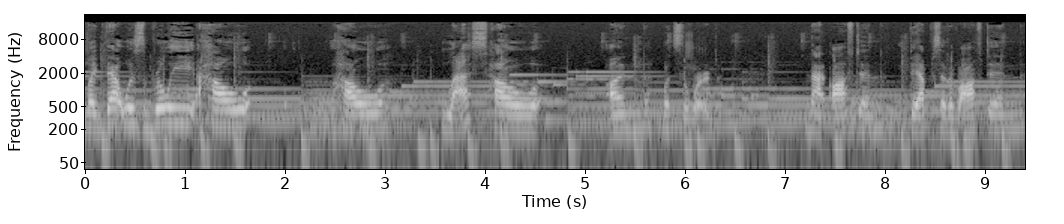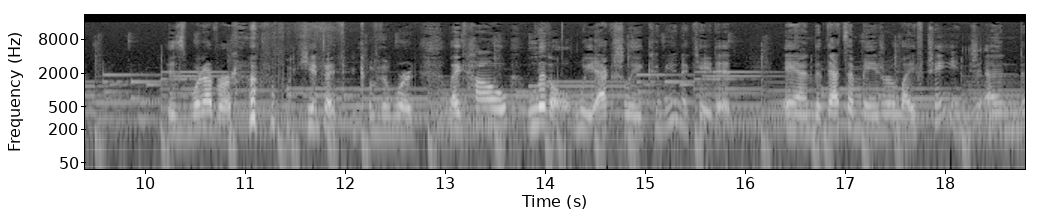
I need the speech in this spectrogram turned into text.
like that was really how how less, how un what's the word? Not often. The opposite of often is whatever. Why can't I think of the word? Like how little we actually communicated and that's a major life change. And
